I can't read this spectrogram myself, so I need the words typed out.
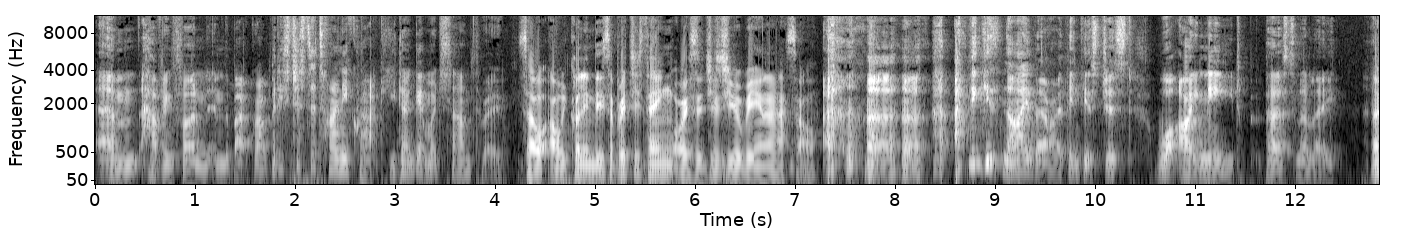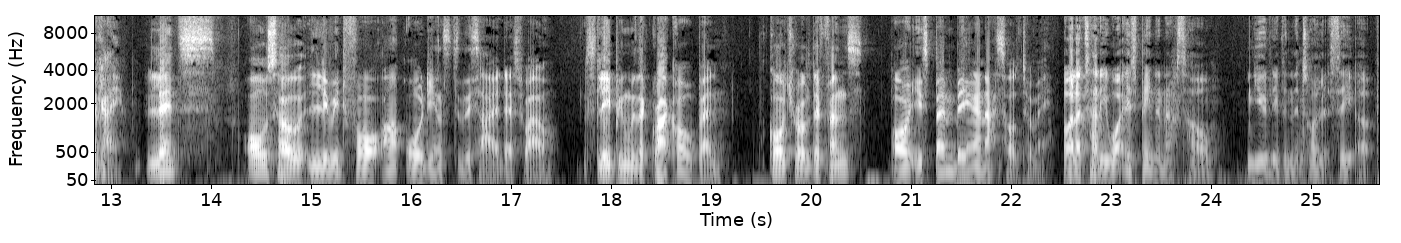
um, having fun in the background. But it's just a tiny crack. You don't get much sound through. So are we calling this a British thing or is it just you being an asshole? I think it's neither. I think it's just what I need personally. Okay, let's also leave it for our audience to decide as well. Sleeping with the crack open, cultural difference, or is Ben being an asshole to me? Well, I tell you what is being an asshole. You leaving the toilet seat up.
